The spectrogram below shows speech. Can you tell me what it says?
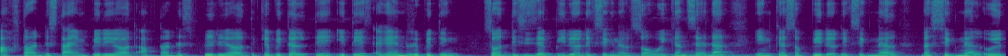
After this time period after this period capital T it is again repeating. So this is a periodic signal. So we can say that in case of periodic signal the signal will,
